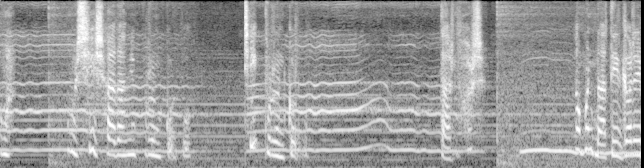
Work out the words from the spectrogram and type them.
আমার আমার সে স্বাদ আমি পূরণ করব। ঠিক পূরণ করব। তারপর আমার নাতির ঘরের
